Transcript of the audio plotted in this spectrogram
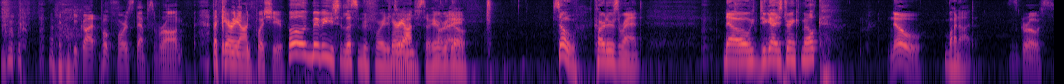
You got put four steps wrong. I But think carry we need on. to push you. Well, maybe you should listen before you Carry judge. on. So here All we right. go. So Carter's rant. Now, do you guys drink milk? No, Why not? it's gross.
